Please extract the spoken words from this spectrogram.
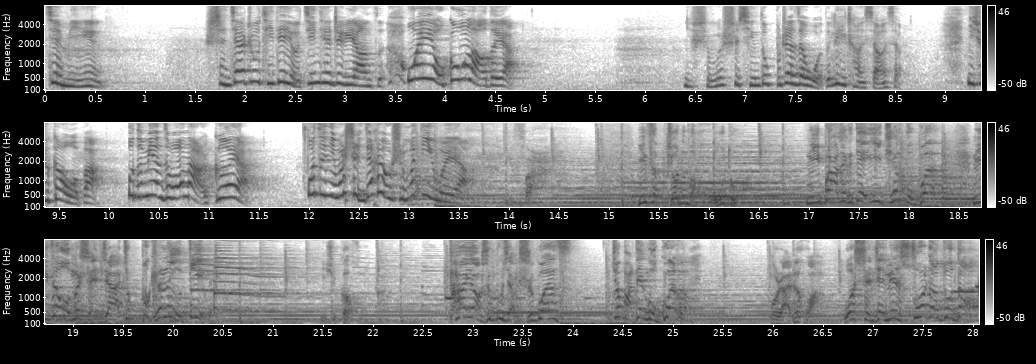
建明，沈家猪蹄店有今天这个样子，我也有功劳的呀。你什么事情都不站在我的立场想想，你去告我爸，我的面子往哪儿搁呀？我在你们沈家还有什么地位呀？玉凤，你怎么就那么糊涂？你爸这个店一天不关，你在我们沈家就不可能有地位。你去告诉你爸，他要是不想吃官司，就把店给我关了。不然的话，我沈建民说到做到。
